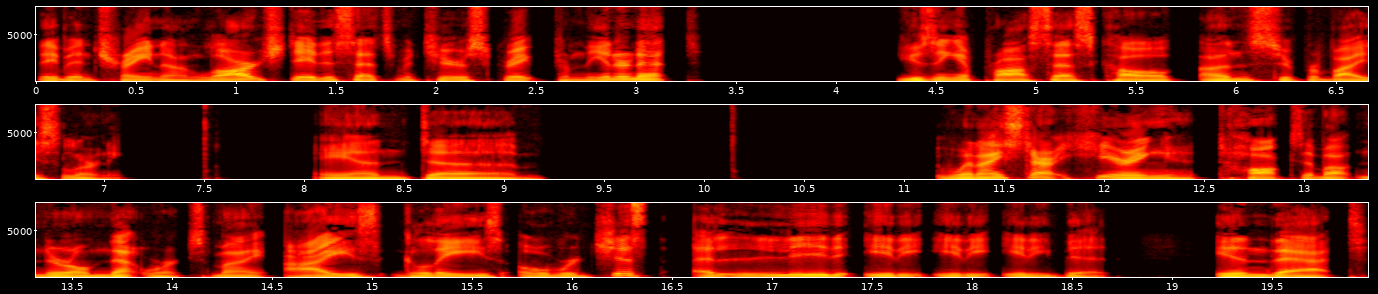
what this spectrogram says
They've been trained on large data sets, material scraped from the internet, using a process called unsupervised learning. And um, when I start hearing talks about neural networks, my eyes glaze over just a little itty, itty, itty bit. In that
